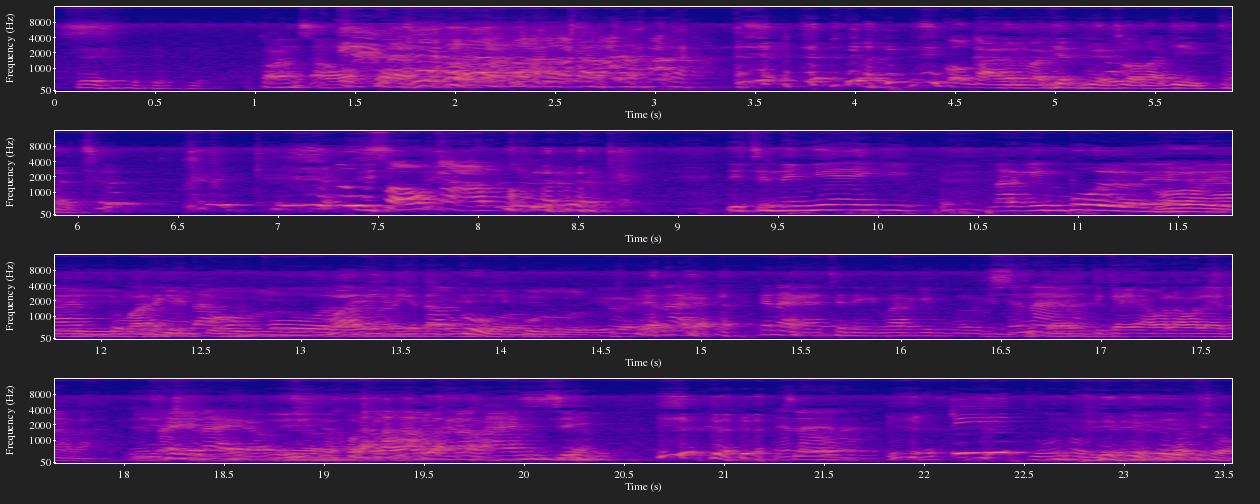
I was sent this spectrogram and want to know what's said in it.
konsol Kok kangen banget dengan suara kita? Lu sok apa? dijenenge iki markimpul ya Oh, kan iya, mari kita kumpul Mari kita kumpul. Iya, enak ya enak kan jenenge markimpul Enak. Tiga tiga awal-awal enak lah. enak enak ya Iya. enak anjing Enak. Tit ngono. Ojo.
